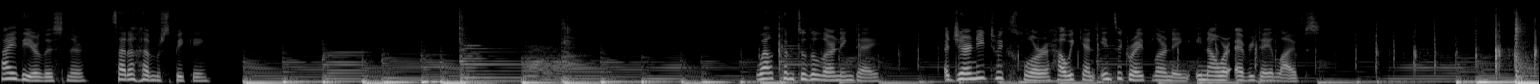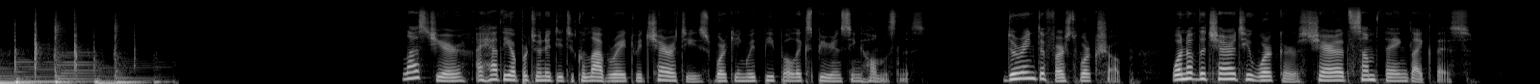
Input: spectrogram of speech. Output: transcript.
Hi, dear listener. Sarah Hammer speaking. Welcome to the Learning Day, a journey to explore how we can integrate learning in our everyday lives. Last year, I had the opportunity to collaborate with charities working with people experiencing homelessness. During the first workshop, one of the charity workers shared something like this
